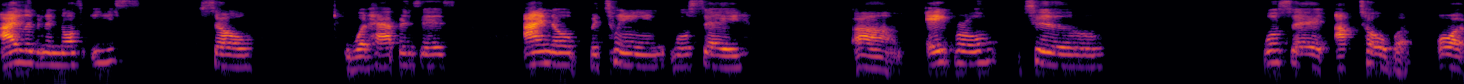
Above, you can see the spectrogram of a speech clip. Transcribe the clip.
I live in the Northeast, so what happens is I know between, we'll say, um, April to, we'll say, October or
